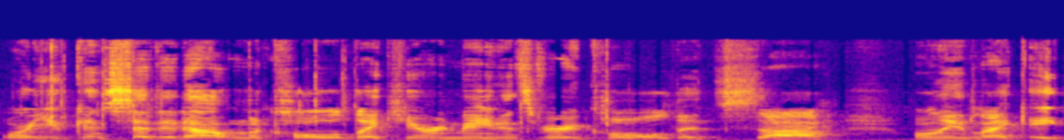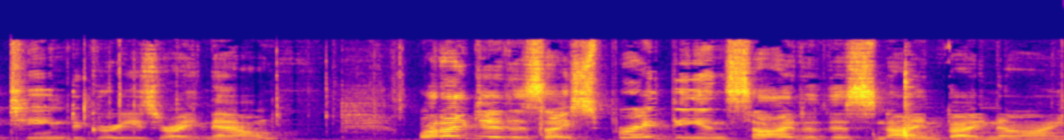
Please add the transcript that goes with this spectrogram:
or you can sit it out in the cold like here in Maine it's very cold. It's uh, only like 18 degrees right now. What I did is I sprayed the inside of this 9 by 9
